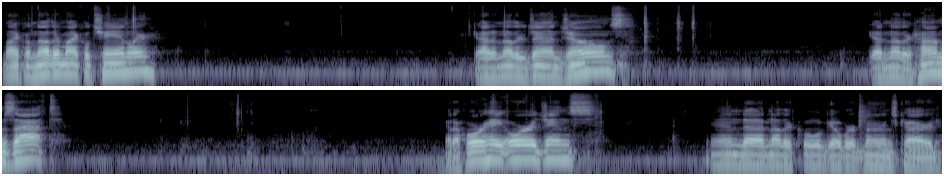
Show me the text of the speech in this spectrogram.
Michael, another Michael Chandler. Got another Jon Jones. Got another Khamzat. Got a Jorge Origins. And uh, another cool Gilbert Burns card.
